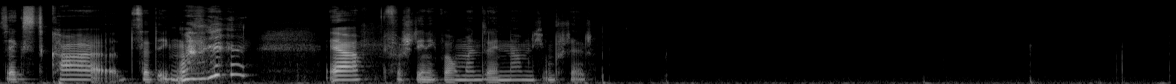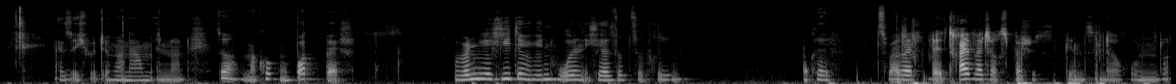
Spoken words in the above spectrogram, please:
6K Z irgendwas. ja, ich verstehe nicht, warum man seinen Namen nicht umstellt. Also ich würde immer Namen ändern. So, mal gucken. Botbash. Wenn wir hier den Win holen, ich wäre so zufrieden. Okay. Zwei äh, drei weitere Special Skins in der Runde.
